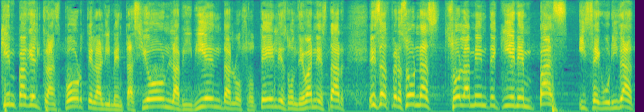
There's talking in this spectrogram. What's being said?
¿Quién paga el transporte, la alimentación, la vivienda, los hoteles donde van a estar? Esas personas solamente quieren paz y seguridad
